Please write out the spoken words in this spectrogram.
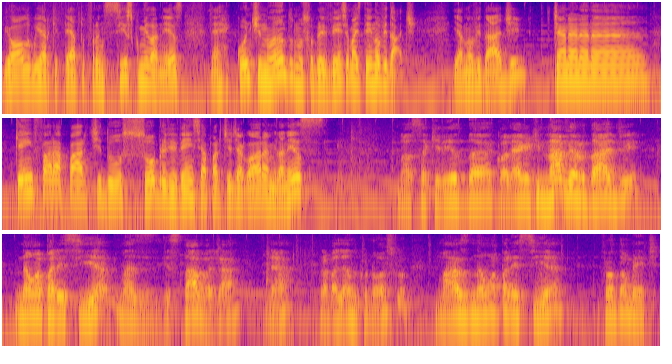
biólogo e arquiteto Francisco Milanês, né? Continuando no sobrevivência, mas tem novidade. E a novidade, tchananã, quem fará parte do sobrevivência a partir de agora, Milanês? Nossa querida colega que na verdade não aparecia, mas estava já, né, trabalhando conosco, mas não aparecia frontalmente.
